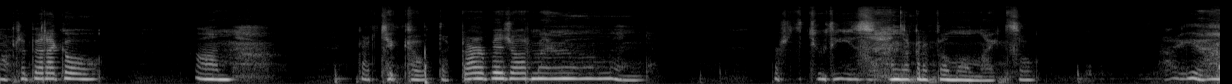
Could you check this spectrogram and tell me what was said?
off to bed I go. Um, gotta take out the garbage out of my room and brush the toothies. I'm not gonna film all night, so Uh,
